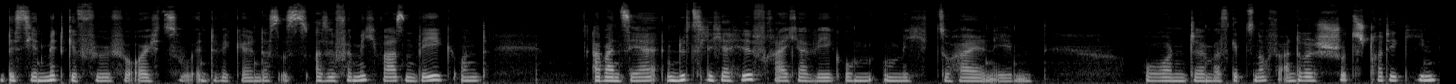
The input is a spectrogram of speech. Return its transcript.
ein bisschen Mitgefühl für euch zu entwickeln. Das ist, also für mich war es ein Weg und aber ein sehr nützlicher, hilfreicher Weg, um, um mich zu heilen eben. Und ähm, was gibt es noch für andere Schutzstrategien?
